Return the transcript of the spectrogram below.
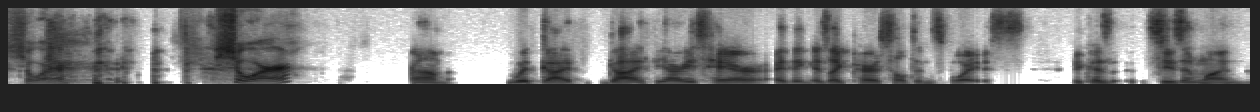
sure sure um, with Guy Guy Fieri's hair, I think is like Paris Hilton's voice because season one,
